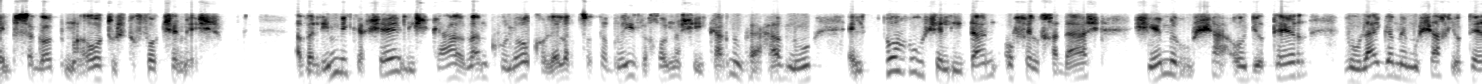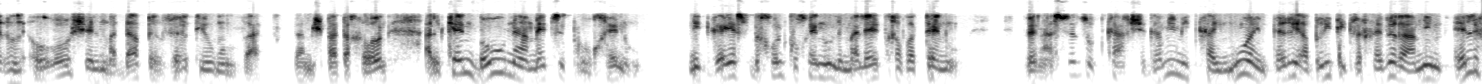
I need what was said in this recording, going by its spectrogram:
אל פסגות מעות ושטופות שמש. אבל אם ניכשל, ישקע העולם כולו, כולל ארצות הברית וכל מה שהכרנו ואהבנו, אל תוהו של עידן אופל חדש, שיהיה מרושע עוד יותר, ואולי גם ממושך יותר, לאורו של מדע פרוורטי ומעוות. והמשפט האחרון, על כן בואו נאמץ את רוחנו, נתגייס בכל כוחנו למלא את חובתנו, ונעשה זאת כך שגם אם יתקיימו האימפריה הבריטית וחבר העמים אלף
